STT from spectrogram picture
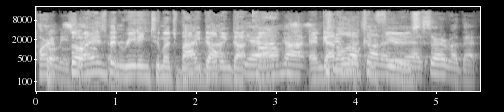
Pardon So- me. So Ryan's been reading too much bodybuilding.com yeah, and got a little confused. on. Yeah, sorry about that.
